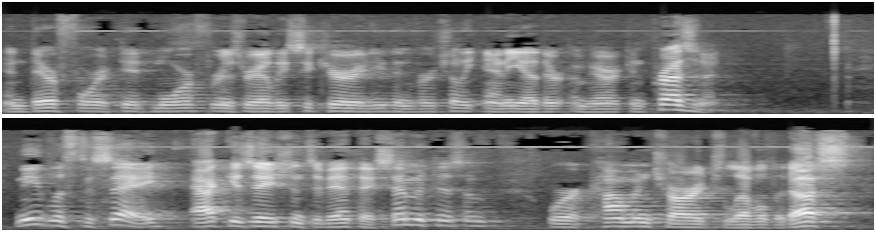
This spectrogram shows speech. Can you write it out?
and therefore did more for Israeli security than virtually any other American president. Needless to say, accusations of anti Semitism were a common charge leveled at us,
